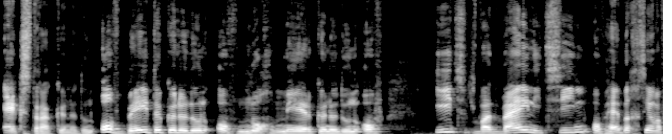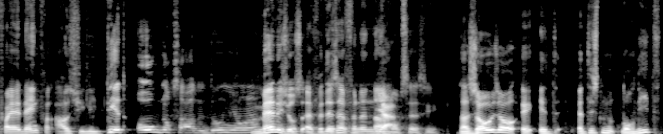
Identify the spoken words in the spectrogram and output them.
extra kunnen doen? Of beter kunnen doen, of nog meer kunnen doen? Of iets wat wij niet zien of hebben gezien waarvan jij denkt van... Als jullie dit ook nog zouden doen, jongen. Manage ons even. Dit is even een naamobsessie. Nou, sowieso, het, het is nog niet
